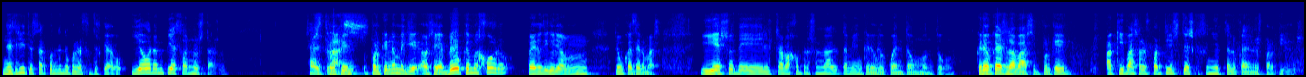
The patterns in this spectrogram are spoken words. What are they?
necesito estar contento con las fotos que hago. Y ahora empiezo a no estarlo. ¿Sabes? Porque, porque no me llega, o sea, veo que mejoro, pero digo yo, "Mm, tengo que hacer más. Y eso del trabajo personal también creo que cuenta un montón. Creo que es la base, porque aquí vas a los partidos y tienes que ceñirte lo que hay en los partidos.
